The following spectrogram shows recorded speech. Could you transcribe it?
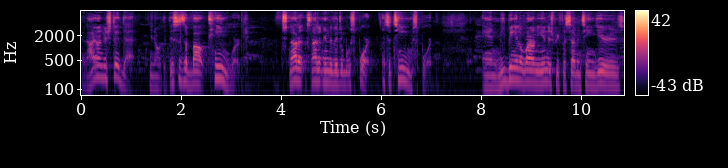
And I understood that, you know, that this is about teamwork. It's not a it's not an individual sport. It's a team sport. And me being around the industry for 17 years,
